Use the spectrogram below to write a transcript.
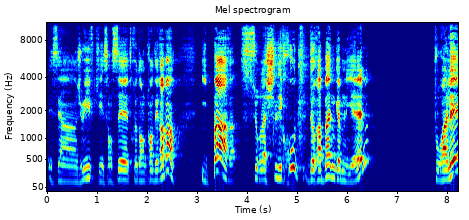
Et c'est un juif qui est censé être dans le camp des rabbins il part sur la shlichut de Rabban Gamliel pour aller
